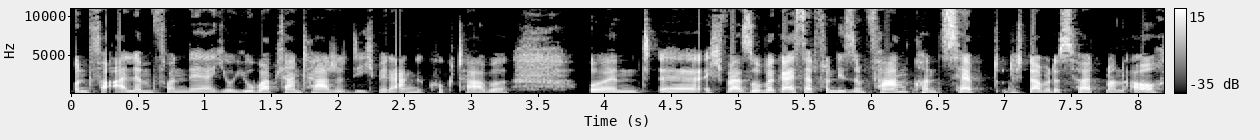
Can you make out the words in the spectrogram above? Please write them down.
und vor allem von der Jojoba-Plantage, die ich mir da angeguckt habe. Und äh, ich war so begeistert von diesem Farmkonzept und ich glaube, das hört man auch,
